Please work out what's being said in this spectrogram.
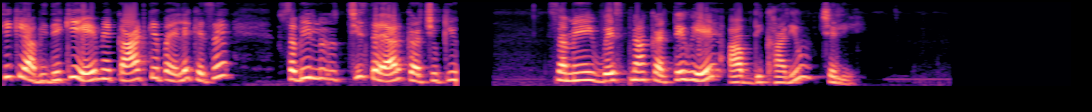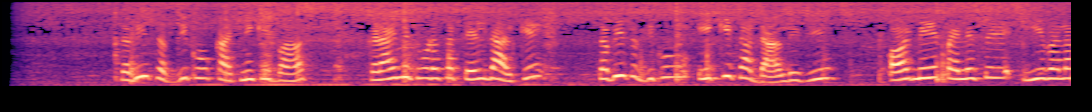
ठीक है, अभी देखिए मैं काट के पहले कैसे सभी चीज़ तैयार कर चुकी हूँ। समय वेस्ट ना करते हुए आप दिखा रही हूँ, चलिए। सभी सब्ज़ी को काटने के बाद कढ़ाई में थोड़ा सा तेल डाल के सभी सब्ज़ी को एक ही साथ डाल दीजिए। और मैं पहले से ये वाला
